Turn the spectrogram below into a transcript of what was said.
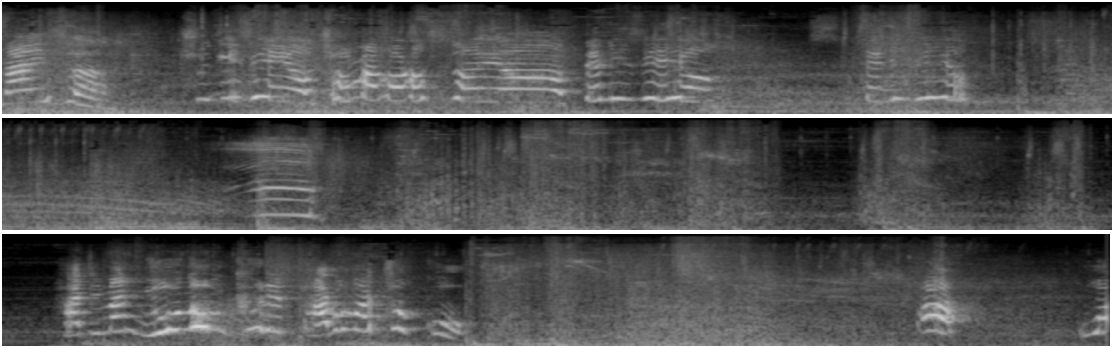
나이스! 죽이세요! 점화 걸었어요! 때리세요! 때리세요! 으. 하지만 요놈 그래 바로 맞췄고! 아! 와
